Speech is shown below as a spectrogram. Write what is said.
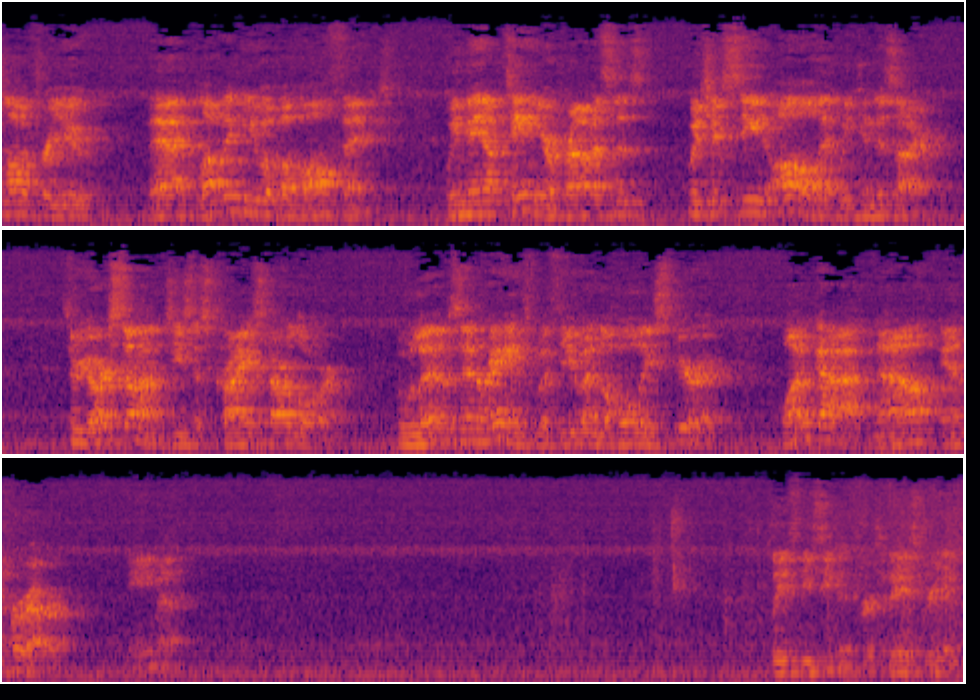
love for you, that, loving you above all things, we may obtain your promises, which exceed all that we can desire. Through your Son, Jesus Christ our Lord, who lives and reigns with you and the Holy Spirit, one God, now and forever. Amen. Please be seated for today's readings.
